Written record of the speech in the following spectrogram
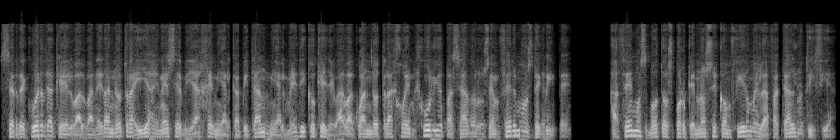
Se recuerda que el Balvanera no traía en ese viaje ni al capitán ni al médico que llevaba cuando trajo en julio pasado los enfermos de gripe. Hacemos votos porque no se confirme la fatal noticia.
